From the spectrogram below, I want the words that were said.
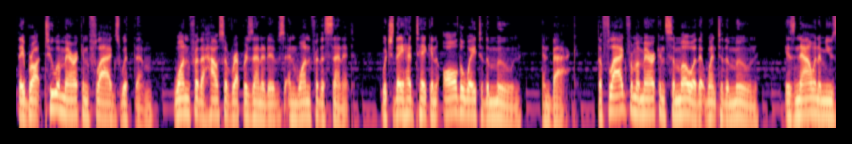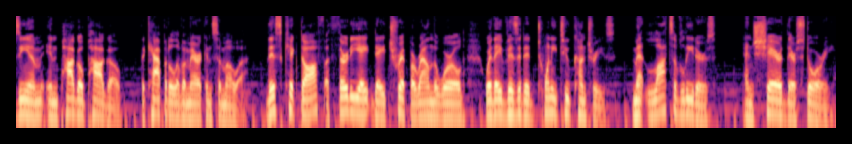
They brought two American flags with them, one for the House of Representatives and one for the Senate, which they had taken all the way to the moon and back. The flag from American Samoa that went to the moon is now in a museum in Pago Pago, the capital of American Samoa. This kicked off a 38-day trip around the world where they visited 22 countries, met lots of leaders, and shared their story.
